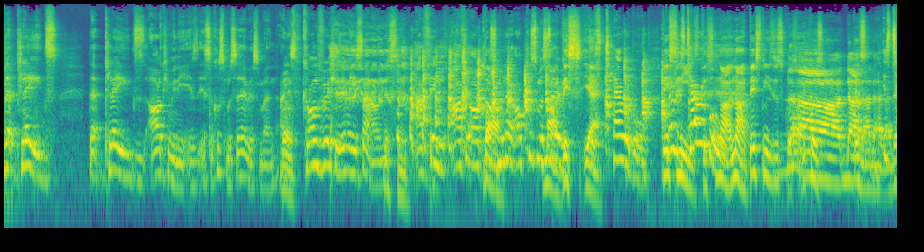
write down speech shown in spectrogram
that plagues that plagues our community is it's the customer service, man. And Bro. it's controversial as it may sound. Listen. I think I think our customer no, our customer No, service this- yeah. is terrible. this no, it's needs terrible. this, no no this needs a school because no, there's- no, no, it's don't say-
